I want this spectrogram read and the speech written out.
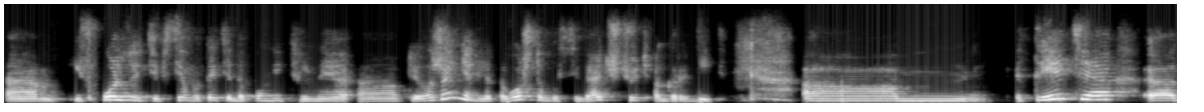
Эм, используйте все вот эти дополнительные э, приложения для того, чтобы себя чуть-чуть оградить. Третье, э,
